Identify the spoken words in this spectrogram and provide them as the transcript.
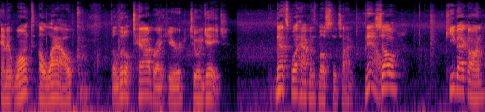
and it won't allow the little tab right here to engage. That's what happens most of the time. Now, so key back on.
